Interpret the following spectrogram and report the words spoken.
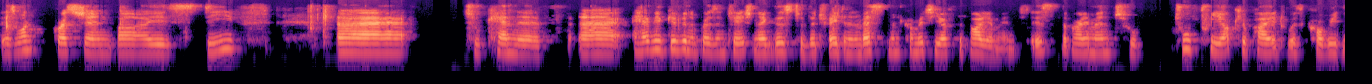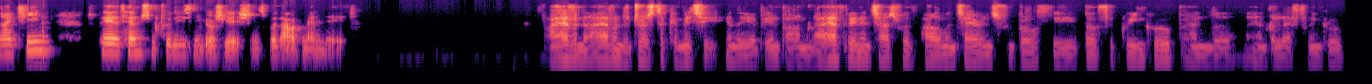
there's one question by Steve uh, to Kenneth. Uh, have you given a presentation like this to the Trade and Investment Committee of the Parliament? Is the Parliament too, too preoccupied with COVID-19 to pay attention to these negotiations without mandate? I haven't I haven't addressed the committee in the European Parliament. I have been in touch with parliamentarians from both the both the Green Group and the and the left wing group,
